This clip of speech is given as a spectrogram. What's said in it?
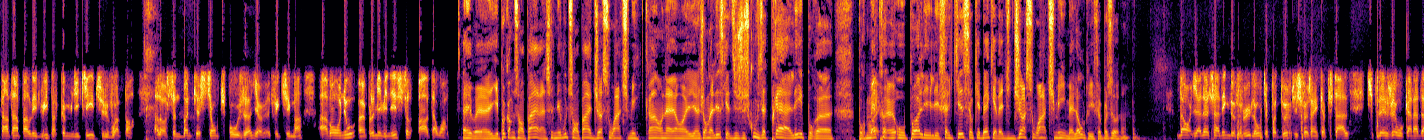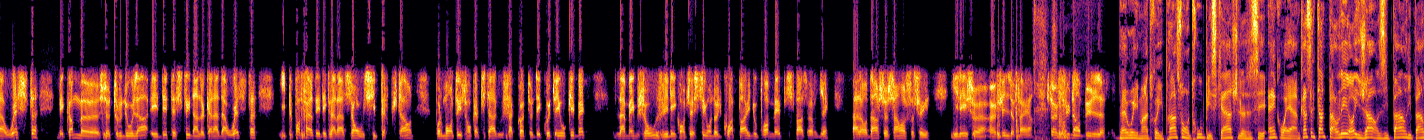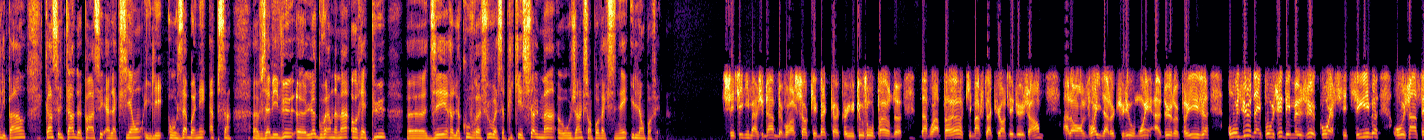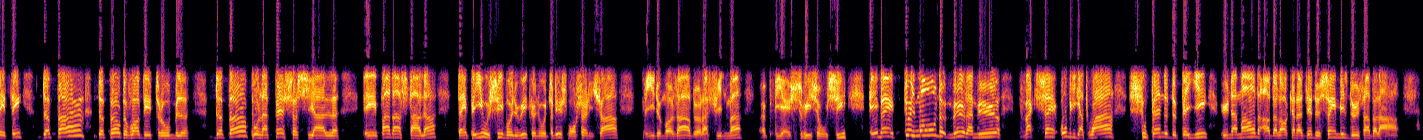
T'entends parler de lui par communiqué, tu le vois pas. Alors, c'est une bonne question que tu poses là. Il y a, effectivement, avons-nous un premier ministre à Ottawa? Eh ouais, il est pas comme son père. Hein. Souvenez-vous de son père, Just Watch Me. Quand on a, il y a un journaliste qui a dit jusqu'où vous êtes prêt à aller pour euh, pour Ouais. mettre euh, au pas les, les Felkis au Québec? Il avait dit Just Watch Me, mais l'autre il fait pas ça. Là. Non, il allait sa ligne de feu, l'autre, il n'y a pas de doute, il se faisait un capital qui plaisait au Canada Ouest, mais comme euh, ce Trudeau-là est détesté dans le Canada Ouest, il peut pas faire des déclarations aussi percutantes pour monter son capital ou sa cote d'écoute. Et au Québec, la même chose, il est contesté, on ne le croit pas, il nous promet, puis il se passe rien. Alors, dans ce sens, c'est, il est sur un, fil de fer. C'est un funambule. Ben oui, mais en tout cas, il prend son trou puis il se cache. C'est incroyable. Quand c'est le temps de parler, ah, il jase, il parle, il parle, il parle. Quand c'est le temps de passer à l'action, il est aux abonnés absents. Euh, vous avez vu, euh, le gouvernement aurait pu euh, dire le couvre-feu va s'appliquer seulement aux gens qui sont pas vaccinés. Ils l'ont pas fait. C'est inimaginable de voir ça. Québec qui a eu toujours peur d'avoir peur, qui marche la queue entre les deux jambes. Alors on le voit, il a reculé au moins à deux reprises. Au lieu d'imposer des mesures coercitives aux entêtés, de peur, de peur de voir des troubles, de peur pour la paix sociale. Et pendant ce temps-là, c'est un pays aussi évolué que l'Autriche, mon cher Richard, pays de Mozart, de raffinement, un pays instruit, ça aussi. Eh bien, tout le monde, mur à mur, vaccin obligatoire, sous peine de payer une amende en dollars canadiens de 5200 dollars.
